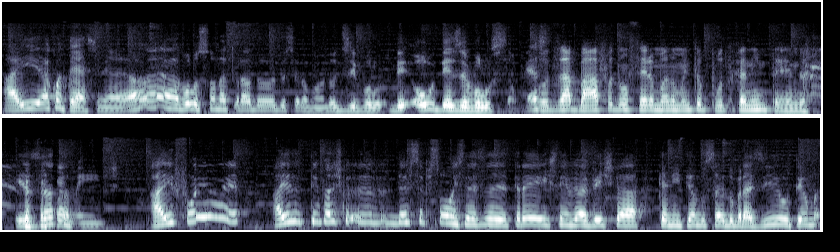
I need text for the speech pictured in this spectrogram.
Aí acontece, né? É a evolução natural do, do ser humano, ou, desevolu de, ou desevolução. Essa... O desabafo de um ser humano muito puto com a Nintendo. Exatamente. Aí foi. Aí tem várias decepções, tem essa 3 tem a vez que a, que a Nintendo saiu do Brasil, tem, uma,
